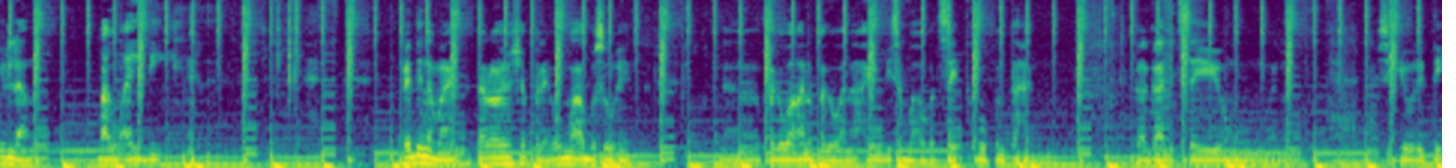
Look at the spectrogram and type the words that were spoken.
yun lang. Bagong ID. Pwede naman. Pero syempre, huwag maabusuhin na pagawa ka ng pagawa ng ID sa bawat site na pupuntahan. Gagalit sa yung ano, security.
